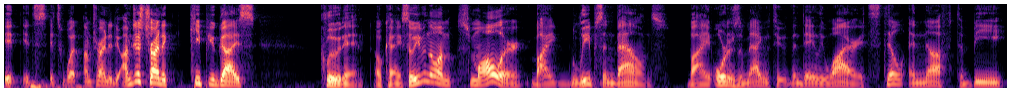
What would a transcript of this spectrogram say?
It, it's it's what I'm trying to do. I'm just trying to keep you guys clued in. Okay, so even though I'm smaller by leaps and bounds, by orders of magnitude than Daily Wire, it's still enough to be.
